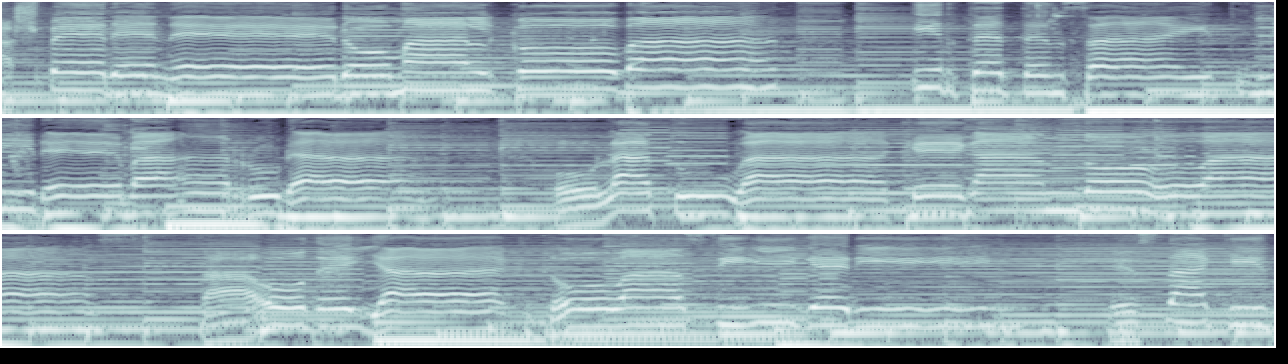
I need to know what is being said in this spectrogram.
Asperen ero malko bat Irteten zait nire barrura. Olatuak egandoaz Ta odeiak doaz igeri. Ez dakit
